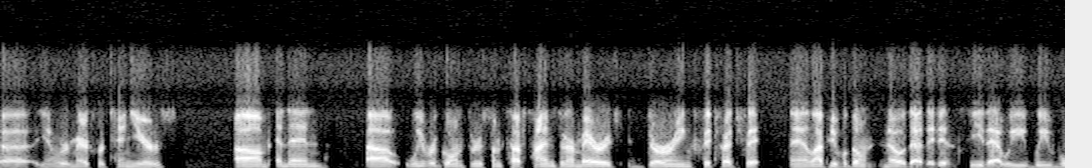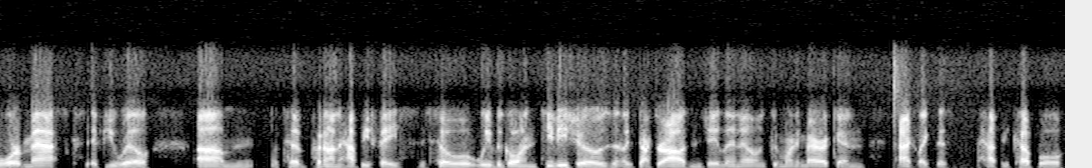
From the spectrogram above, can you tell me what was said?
uh, you know, we were married for ten years, um, and then uh, we were going through some tough times in our marriage during Fit to Fit. And a lot of people don't know that they didn't see that we we wore masks, if you will, um, to put on a happy face. So we would go on TV shows like Dr. Oz and Jay Leno and Good Morning America and act like this happy couple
